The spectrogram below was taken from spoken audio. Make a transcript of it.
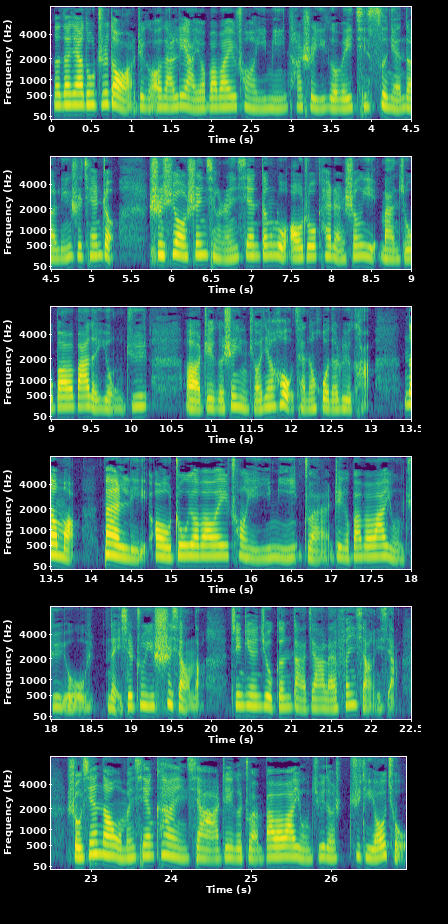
那大家都知道啊，这个澳大利亚幺八八 A 创移民，它是一个为期四年的临时签证，是需要申请人先登陆澳洲开展生意，满足八八八的永居，呃，这个申请条件后才能获得绿卡。那么办理澳洲幺八八 A 创业移民转这个八八八永居有哪些注意事项呢？今天就跟大家来分享一下。首先呢，我们先看一下这个转八八八永居的具体要求。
